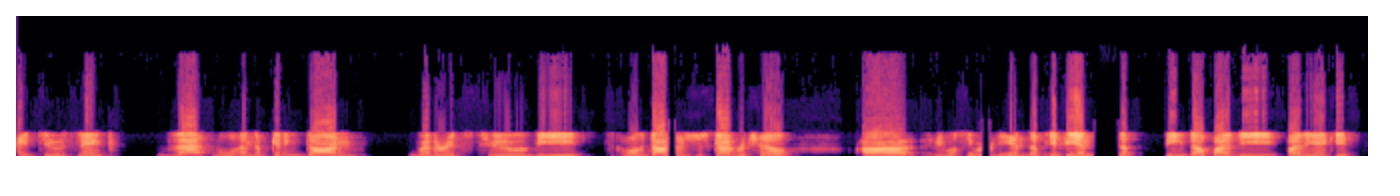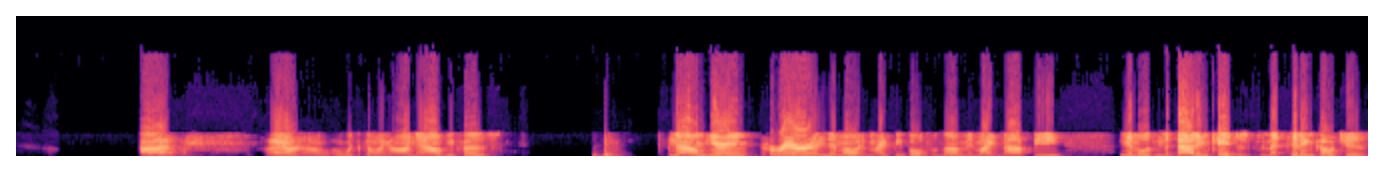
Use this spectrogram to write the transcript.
I do think that will end up getting done, whether it's to the well, the Dodgers just got Rich Hill. Uh, I mean, we'll see where he ends up if he ends up being dealt by the by the Yankees. I I don't know what's going on now because now I'm hearing Herrera and Nimmo. It might be both of them. It might not be. Nimmo's in the batting cages. The Mets hitting coaches.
